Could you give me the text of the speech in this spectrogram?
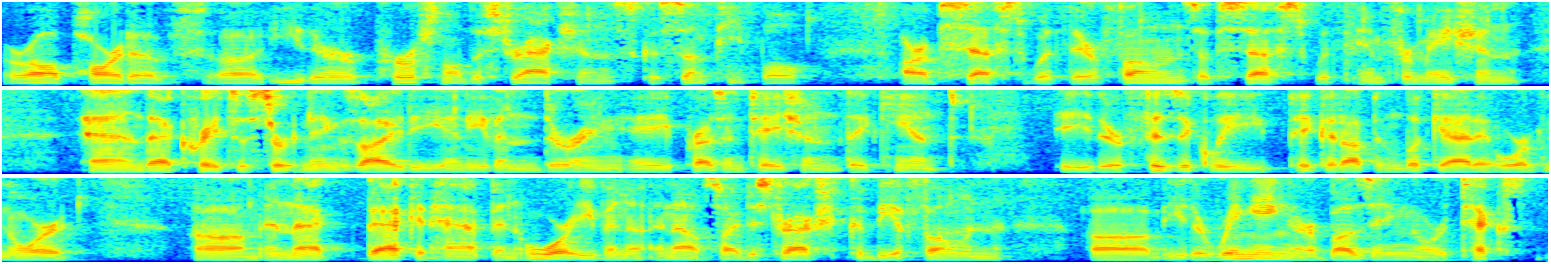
are all part of uh, either personal distractions, because some people are obsessed with their phones, obsessed with information, and that creates a certain anxiety. And even during a presentation, they can't either physically pick it up and look at it or ignore it um, and that that could happen, or even an outside distraction could be a phone uh, either ringing or buzzing or text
